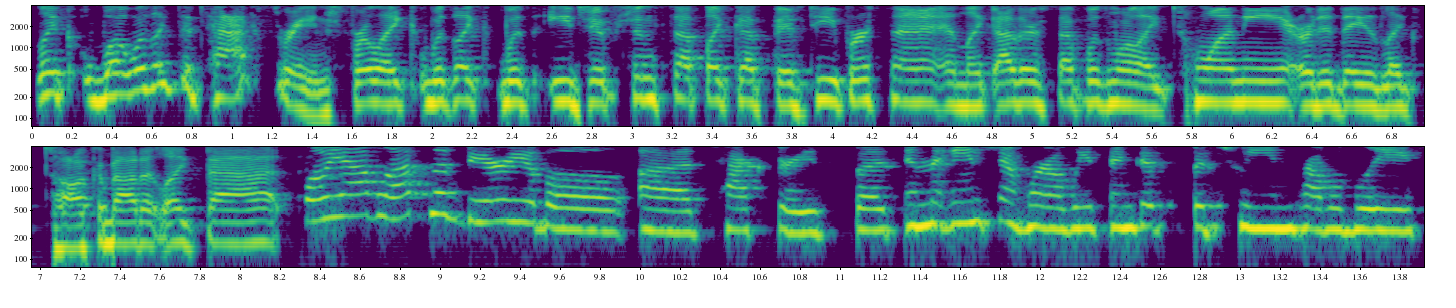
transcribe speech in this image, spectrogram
like, what was like the tax range for like, was like, was Egyptian stuff like a 50% and like other stuff was more like 20 or did they like talk about it like that? Well, we have lots of variable uh, tax rates, but in the ancient world, we think it's between probably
